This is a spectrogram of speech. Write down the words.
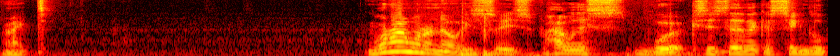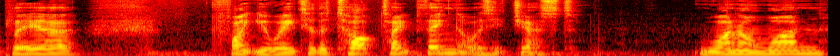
Right. What I want to know is is how this works. Is there like a single player fight your way to the top type thing, or is it just one on one?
